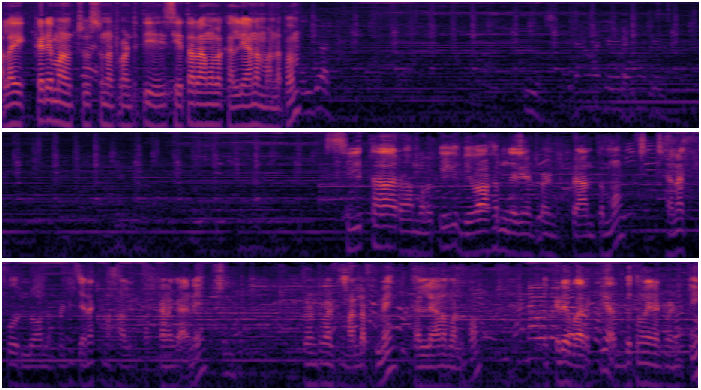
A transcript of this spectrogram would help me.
అలాగే ఇక్కడే మనం చూస్తున్నటువంటిది సీతారాముల కళ్యాణ మండపం. సీతారాములకి వివాహం జరిగినటువంటి ప్రాంతము జనక్పూర్లో ఉన్నటువంటి జనక్ మహల్ పక్కనగానే ఉన్నటువంటి మండపమే కళ్యాణ మండపం. ఇక్కడే వారికి అద్భుతమైనటువంటి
